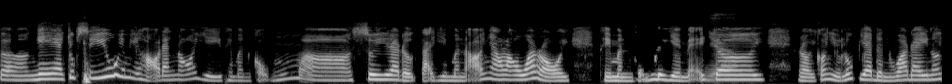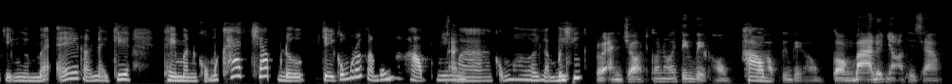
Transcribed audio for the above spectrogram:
Ờ, nghe chút xíu giống như họ đang nói gì thì mình cũng ờ, suy ra được tại vì mình ở nhau lâu quá rồi thì mình cũng đi về mễ dạ. chơi rồi có nhiều lúc gia đình qua đây nói chuyện người mễ rồi này kia thì mình cũng catch up được. Chị cũng rất là muốn học nhưng anh mà cũng hơi làm biếng. Rồi anh George có nói tiếng Việt không? Có không. học tiếng Việt không? Còn ba đứa nhỏ thì sao?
